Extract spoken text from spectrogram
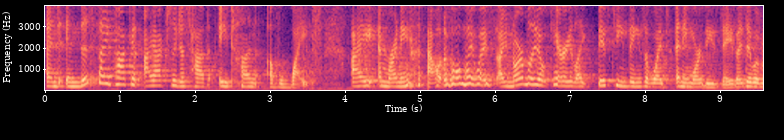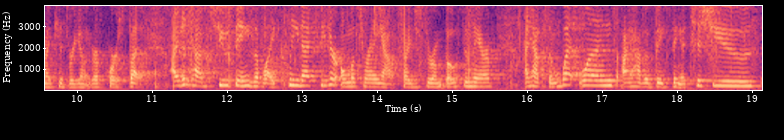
And in this side pocket, I actually just have a ton of wipes. I am running out of all my wipes. I normally don't carry like 15 things of wipes anymore these days. I did when my kids were younger, of course, but I just have two things of like Kleenex. These are almost running out, so I just threw them both in there. I have some wet ones. I have a big thing of tissues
